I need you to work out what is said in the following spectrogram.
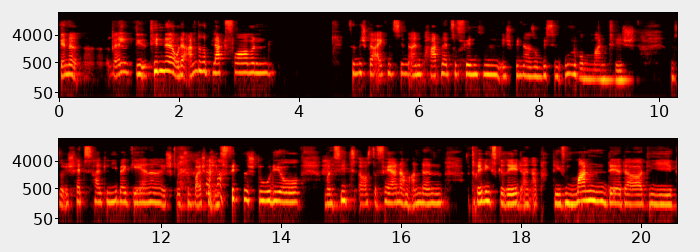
generell die Tinder oder andere Plattformen für mich geeignet sind, einen Partner zu finden. Ich bin da so ein bisschen unromantisch. Also ich hätte es halt lieber gerne. Ich gehe zum Beispiel ins Fitnessstudio. Man sieht aus der Ferne am anderen Trainingsgerät einen attraktiven Mann, der da die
